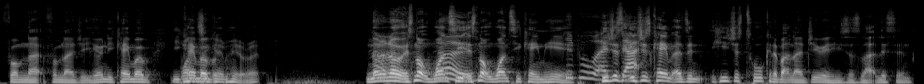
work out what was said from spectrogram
from that from Nigeria. He only came over. He Once came he over. came here, right? No, no, no. It's not once he. It's not once he came here. People he just he just came as in he's just talking about Nigeria. and He's just like, listen,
